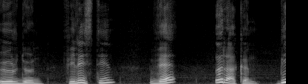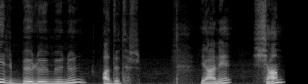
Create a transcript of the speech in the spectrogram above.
Ürdün, Filistin ve Irak'ın bir bölümünün adıdır. Yani Şam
